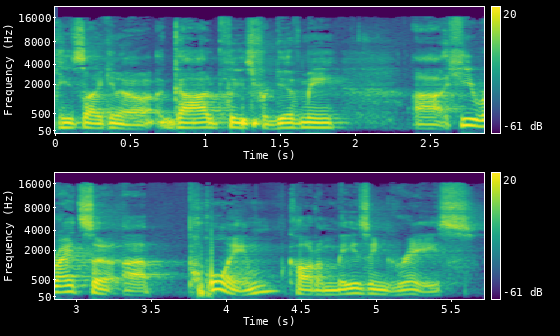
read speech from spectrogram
He's like, you know, God, please forgive me. Uh, he writes a, a, poem called "Amazing Grace,"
